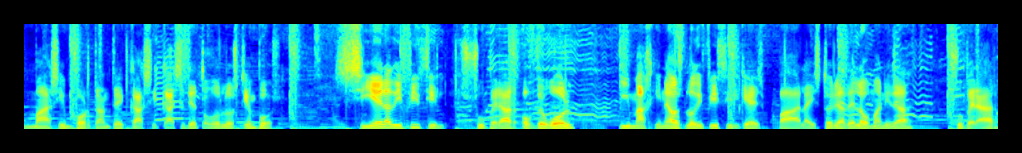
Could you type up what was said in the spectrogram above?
más importante casi casi de todos los tiempos. Si era difícil superar Off the Wall, imaginaos lo difícil que es para la historia de la humanidad superar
